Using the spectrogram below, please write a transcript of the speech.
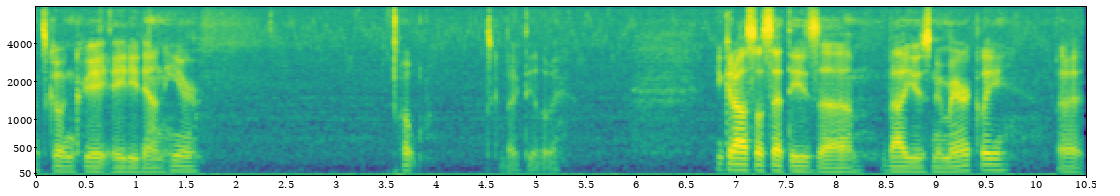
let's go ahead and create 80 down here. Oh, let's go back the other way. You could also set these uh, values numerically, but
